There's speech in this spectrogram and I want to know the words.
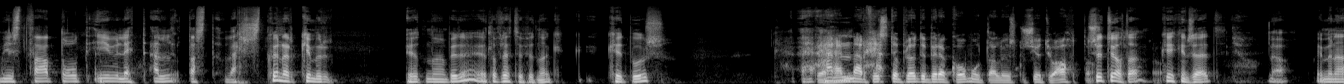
mér finnst það dót yfirleitt eldast verst. Hvenær kemur, hérna, byrju, ég ætla að fletta upp hérna. Kate Bush, og hennar fyrstu plötu byrja að koma út alveg sko 78 78 Kick Inside, já, ég meina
